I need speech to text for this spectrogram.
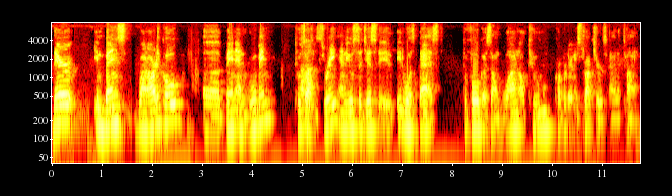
there in Ben's one article, uh, Ben and Rubin 2003, uh-huh. and you suggested it, it was best to focus on one or two cooperative learning structures at a time.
